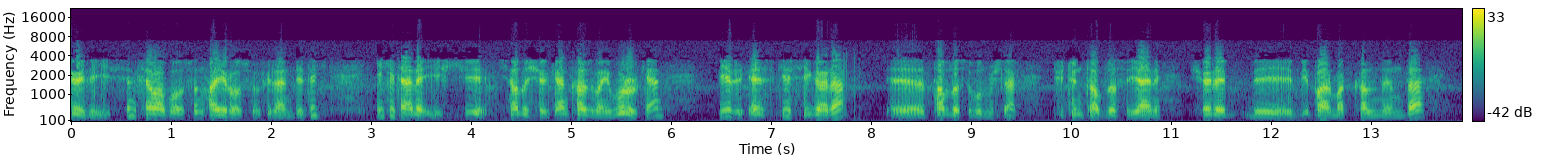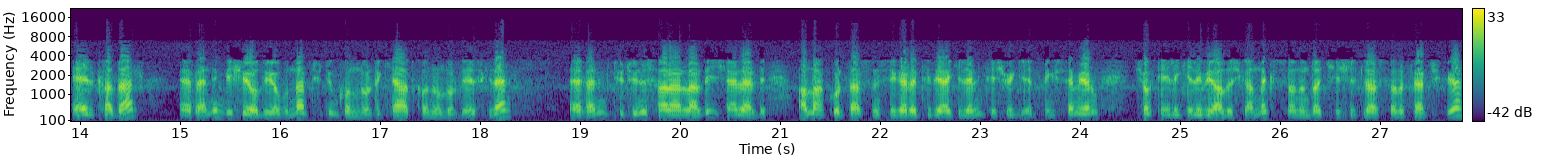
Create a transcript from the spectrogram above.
köylü içsin sevap olsun hayır olsun filan dedik. İki tane işçi çalışırken kazmayı vururken bir eski sigara e, tablası bulmuşlar. Tütün tablası yani şöyle e, bir parmak kalınlığında el kadar efendim bir şey oluyor. Bundan tütün konulurdu, kağıt konulurdu eskiden. Efendim tütünü sararlardı, içerlerdi. Allah kurtarsın sigara tiryakilerini teşvik etmek istemiyorum. Çok tehlikeli bir alışkanlık. Sonunda çeşitli hastalıklar çıkıyor.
